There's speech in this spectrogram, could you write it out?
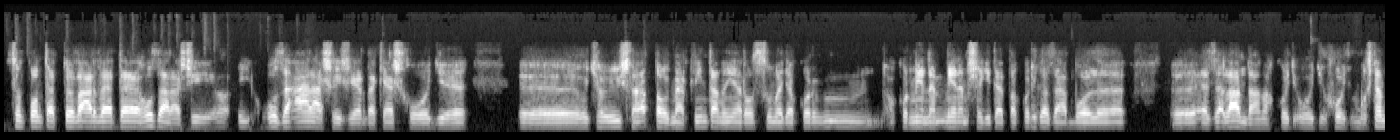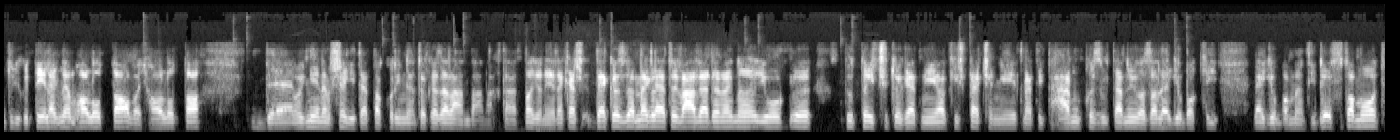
viszont pont ettől Várverde hozzáállási, hozzáállása is érdekes, hogy hogyha ő is látta, hogy már Quintana ilyen rosszul megy, akkor, mm, akkor miért, nem, miért nem segített, akkor igazából ezzel Landának, hogy, hogy, hogy most nem tudjuk, hogy tényleg nem hallotta, vagy hallotta, de hogy miért nem segített akkor innentől kezdve Landának. Tehát nagyon érdekes. De közben meg lehet, hogy Valverde meg nagyon jól tudta is csütögetni a kis pecsenyét, mert itt hármunk közül ő az a legjobb, aki legjobban ment időfutamot,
